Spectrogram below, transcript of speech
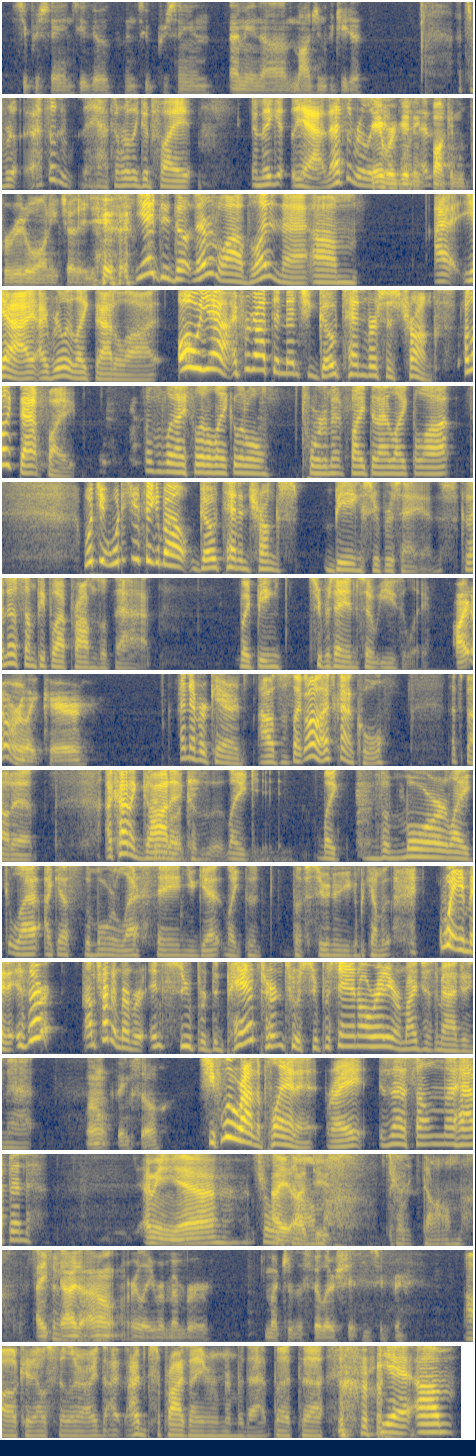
Super Saiyan 2 Goku and Super Saiyan. I mean, uh, Majin Vegeta. That's a real. That's a yeah. It's a really good fight, and they get yeah. That's a really. Good fight. They good were getting And- fucking brutal on each other, dude. Yeah, dude, th- there was a lot of blood in that. Um, I yeah, I, I really like that a lot. Oh yeah, I forgot to mention Goten versus Trunks. I like that fight. That was a nice little like little tournament fight that I liked a lot. What you what did you think about Goten and Trunks being Super Saiyans? Because I know some people have problems with that, like being Super Saiyan so easily. I don't really care. I never cared. I was just like, oh, that's kind of cool. That's about it. I kind of got it because like, like the more like le- I guess the more less sane you get, like the the sooner you can become. A... Wait a minute, is there? I'm trying to remember. In Super, did Pan turn to a Super Saiyan already, or am I just imagining that? I don't think so. She flew around the planet, right? Isn't that something that happened? I mean, yeah. It's really I- I dumb. do. It's really dumb. It's I, so I, I don't really remember much of the filler shit in Super. Oh, okay, that was filler. I, I I'm surprised I even remember that, but. uh yeah. Um.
